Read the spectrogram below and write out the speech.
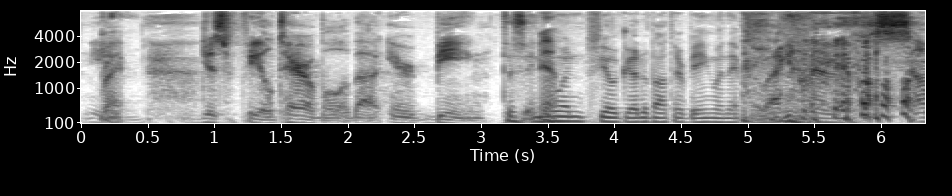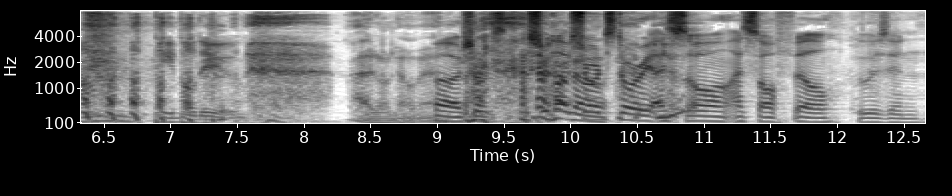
you'd Right. just feel terrible about your being. Does anyone feel good about their being when they play wagon? wheel? some people do. I don't know, man. Uh, short, short, short story. I saw I saw Phil, who is in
